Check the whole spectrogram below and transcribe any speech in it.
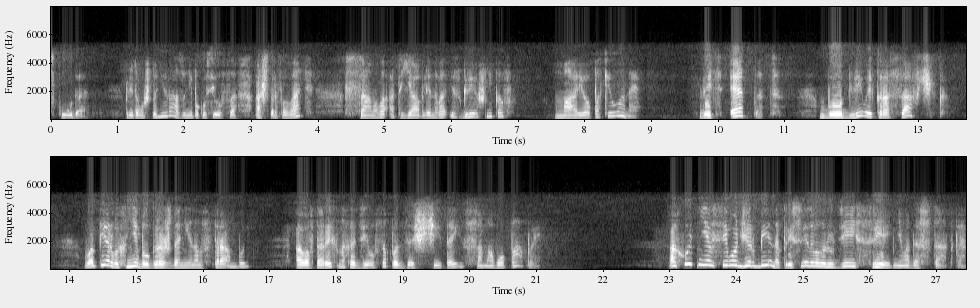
скуда, при том, что ни разу не покусился оштрафовать самого отъявленного из грешников Марио Пакионе. Ведь этот блудливый красавчик, во-первых, не был гражданином Страмбы, а во-вторых, находился под защитой самого папы. Охотнее всего Джербина преследовала людей среднего достатка,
